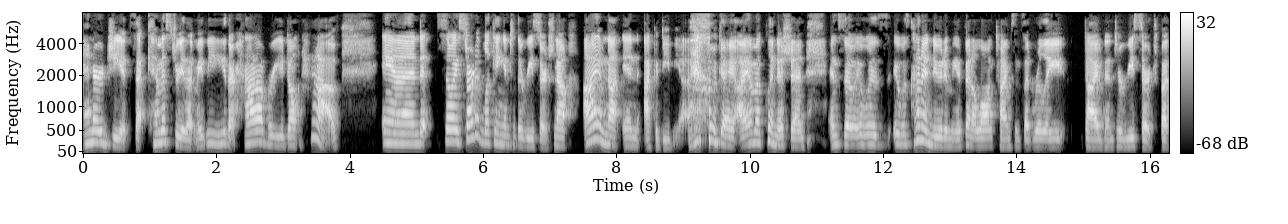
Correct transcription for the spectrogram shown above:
energy, it's that chemistry that maybe you either have or you don't have. And so I started looking into the research. Now, I am not in academia. okay, I am a clinician, and so it was it was kind of new to me. It'd been a long time since I'd really dived into research, but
